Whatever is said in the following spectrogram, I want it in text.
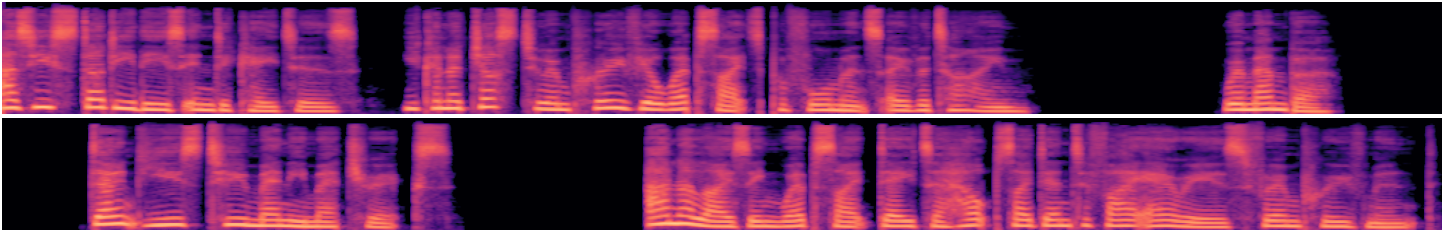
As you study these indicators, you can adjust to improve your website's performance over time. Remember, don't use too many metrics. Analyzing website data helps identify areas for improvement.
